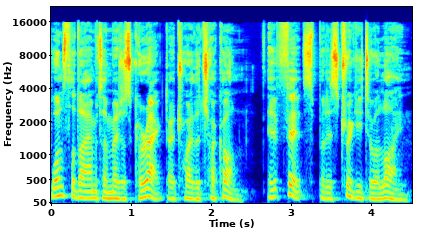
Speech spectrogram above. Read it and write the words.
Once the diameter measure's correct, I try the chuck on. It fits, but it's tricky to align.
